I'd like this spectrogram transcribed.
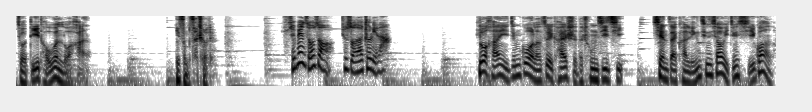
就低头问洛寒：“你怎么在这里？”“随便走走，就走到这里了。”洛寒已经过了最开始的冲击期。现在看林清霄已经习惯了，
